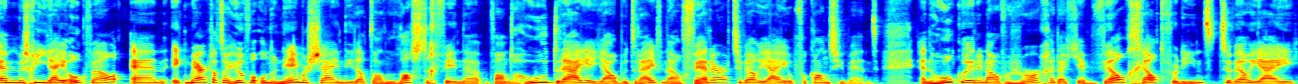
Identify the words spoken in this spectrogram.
En misschien jij ook wel. En ik merk dat er heel veel ondernemers zijn die dat dan lastig vinden. Want hoe draai je jouw bedrijf nou verder terwijl jij op vakantie bent? En hoe kun je er nou voor zorgen dat je wel geld verdient terwijl jij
